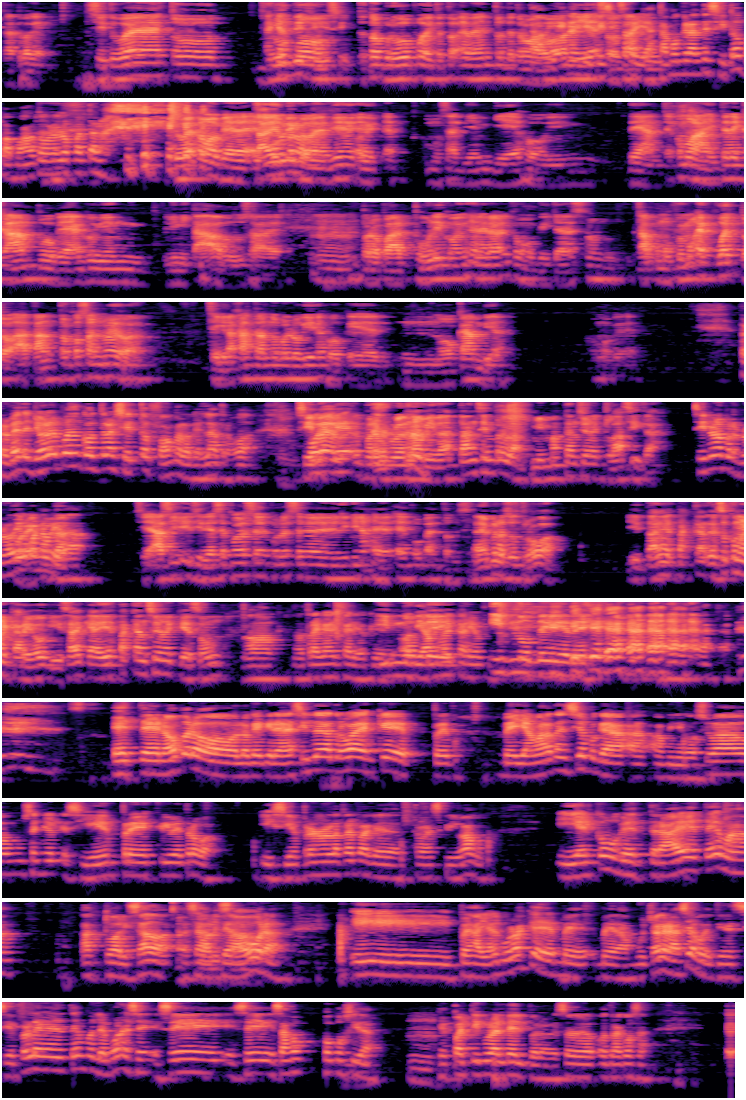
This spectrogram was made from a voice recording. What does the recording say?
Exacto, porque si tú ves estos Es es grupos, difícil. estos grupos y todos estos eventos de trovadores es y difícil, eso, o sea, pero ya tú, estamos grandecitos, vamos a tomar los pantalones. tú ves como que el Está público es bien, es- es como, o sea, bien viejo, bien de antes, como la gente de campo, que es algo bien limitado, tú sabes. Mm. Pero para el público en general, como que ya eso, o sea, como fuimos expuestos a tantas cosas nuevas, seguir arrastrando con lo viejo que no cambia, como que... Pero fíjate, yo le puedo encontrar cierto fun a lo que es la trova. Sí, Porque- pero, por ejemplo, en Navidad están siempre las mismas canciones clásicas. Sí, no, pero no digo Por. Navidad. Si así, si de ese puede ser por ese lineaje, época entonces. Eh, pero eso es trova. Y están estas can- eso es como el karaoke, ¿sabes? Que hay estas canciones que son No, no traigas el karaoke. Himnos de- el karaoke. himnos de... de- este, no, pero lo que quería decir de la trova es que pues, me llama la atención porque a, a- a mi negocio va un señor que siempre escribe trova y siempre nos la trae para que transcribamos. Y él como que trae temas actualizados, o sea, de ahora. Y pues hay algunas que me, me dan mucha gracia porque siempre le, le pone ese, ese, ese, esa jocosidad Mm. que es particular de él, pero eso es otra cosa.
